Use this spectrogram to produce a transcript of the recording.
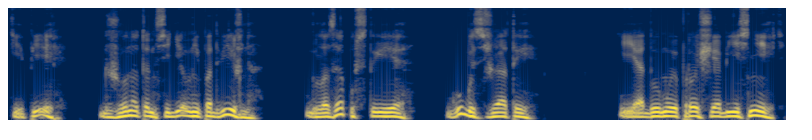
Теперь Джонатан сидел неподвижно, глаза пустые, губы сжаты. Я думаю, проще объяснить,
